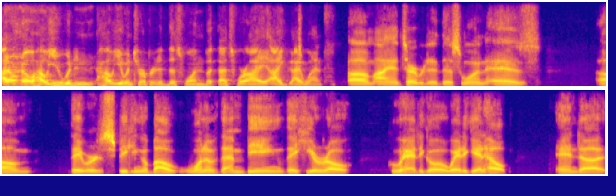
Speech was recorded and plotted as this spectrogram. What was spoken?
I don't know how you would in, how you interpreted this one, but that's where I I, I went. Um, I interpreted this one as um, they were speaking about one of them being the hero who had to go away to get help, and uh,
